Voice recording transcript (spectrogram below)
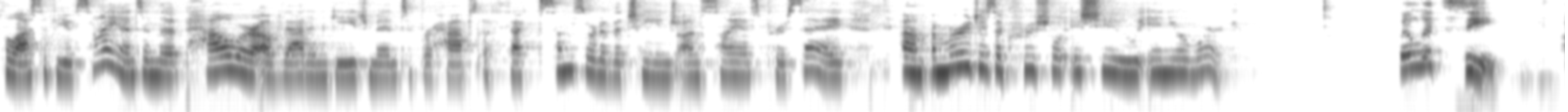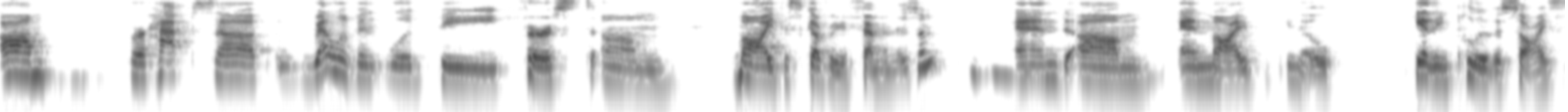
philosophy of science and the power of that engagement to perhaps affect some sort of a change on science per se um, emerge as a crucial issue in your work? Well, let's see. Um, perhaps uh, relevant would be first um, my discovery of feminism mm-hmm. and um, and my you know getting politicized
